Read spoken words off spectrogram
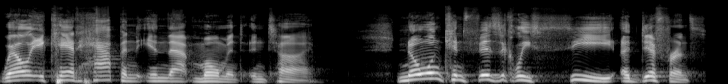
well, it can't happen in that moment in time. No one can physically see a difference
